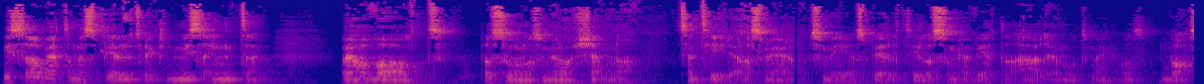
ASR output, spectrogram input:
vissa arbetar med spelutveckling, vissa inte. Och jag har valt personer som jag känner sedan tidigare som jag, som jag ger spelet till och som jag vet är ärliga mot mig och vars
